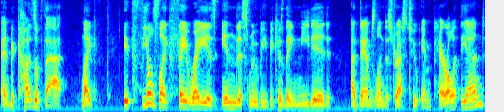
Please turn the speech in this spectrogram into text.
And because of that, like it feels like Fay Wray is in this movie because they needed a damsel in distress to imperil at the end,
